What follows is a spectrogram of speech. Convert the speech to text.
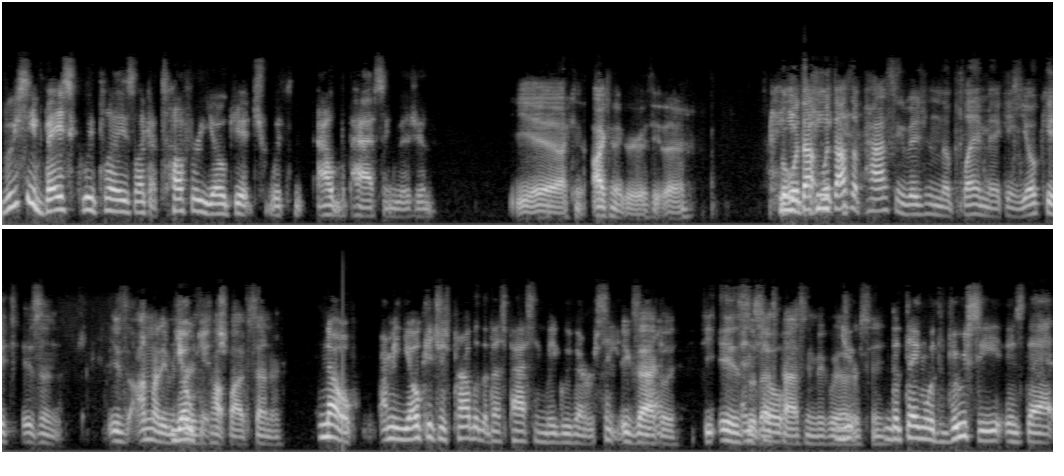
Vusi basically plays like a tougher Jokic without the passing vision. Yeah, I can I can agree with you there. He- But without he- without the passing vision, the playmaking, Jokic isn't. Is I'm not even sure he's a top five center. No, I mean Jokic is probably the best passing big we've ever seen. right? Exactly, he is And the so, best passing big we've you- ever seen. The thing with Vusi is that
